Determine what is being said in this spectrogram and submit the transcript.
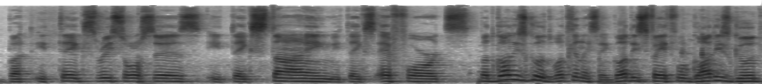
But it takes resources, it takes time, it takes efforts. But God is good. What can I say? God is faithful. God is good.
